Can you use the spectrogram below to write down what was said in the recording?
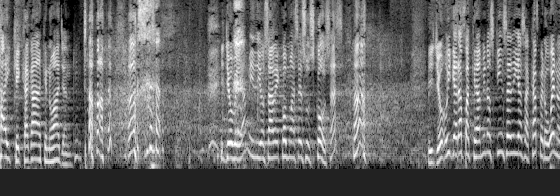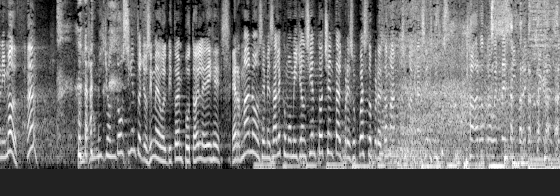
ay, qué cagada que no hayan. y yo, vea, mi Dios sabe cómo hace sus cosas. Y yo, oiga, era para quedarme unos 15 días acá, pero bueno, ni modo. Y yo, millón doscientos, yo sí me devolví todo emputado y le dije, hermano, se me sale como millón ciento ochenta el presupuesto, pero esta más, muchísimas gracias. A dar otra vueltecita, muchas gracias.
